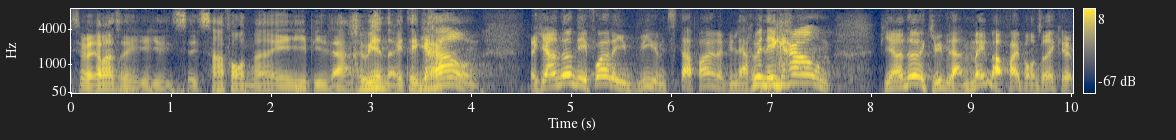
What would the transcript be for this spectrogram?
c'est vraiment sans fondement et, puis la ruine a été grande. Il y en a des fois, là, ils vivent une petite affaire, puis la ruine est grande. Puis il y en a qui vivent la même affaire, puis on dirait que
